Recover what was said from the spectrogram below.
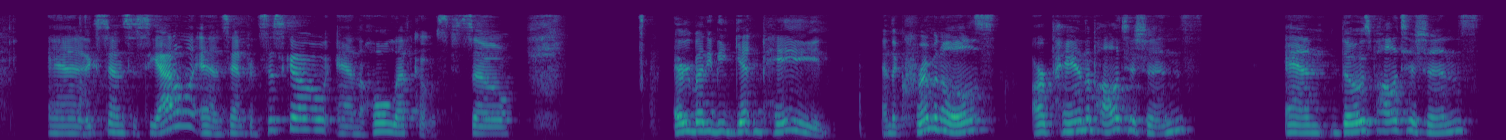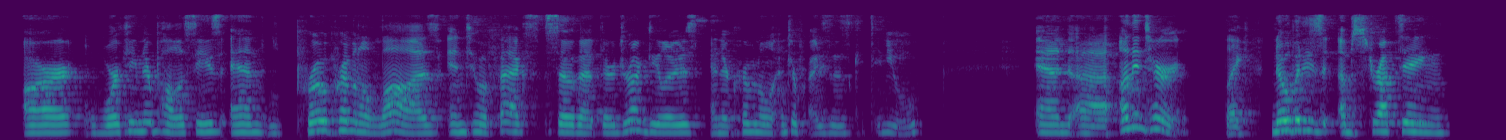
And it extends to Seattle and San Francisco and the whole left coast. So everybody be getting paid. And the criminals are paying the politicians. And those politicians are working their policies and pro criminal laws into effect so that their drug dealers and their criminal enterprises continue and uh, uninterred. Like nobody's obstructing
